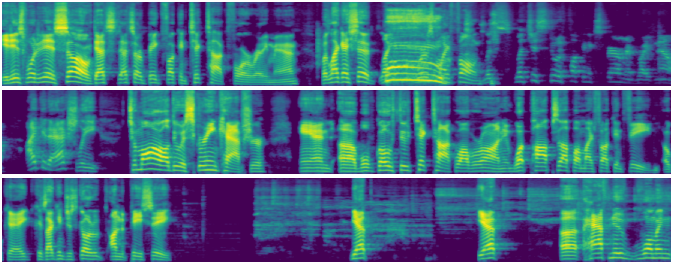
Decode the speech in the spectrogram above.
it is what it is. So that's that's our big fucking TikTok foray, man. But like I said, like where's my phone? Let's let's just do a fucking experiment right now. I could actually tomorrow I'll do a screen capture and uh, we'll go through TikTok while we're on and what pops up on my fucking feed, okay? Because I can just go on the PC. Yep. Yep. Uh, half nude woman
